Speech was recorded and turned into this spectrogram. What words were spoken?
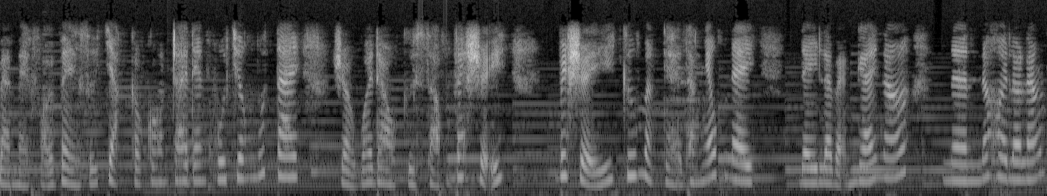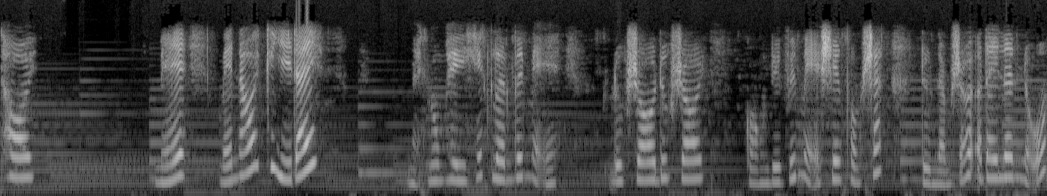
Bà mẹ vội vàng giữ chặt cậu con trai đang khua chân múa tay, rồi quay đầu cười sẩm bác sĩ. Bác sĩ cứ mặc kệ thằng nhóc này, đây là bạn gái nó, nên nó hơi lo lắng thôi. Mẹ, mẹ nói cái gì đấy? Mạc Ngôn Hy hét lên với mẹ, được rồi, được rồi, con đi với mẹ xem phòng sách, đừng làm rối ở đây lên nữa.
